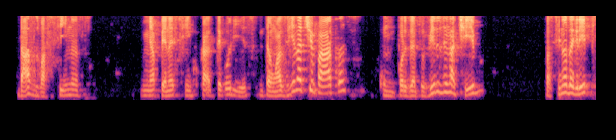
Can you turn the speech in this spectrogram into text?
das vacinas, em apenas cinco categorias. Então, as inativadas, com, por exemplo, vírus inativo, vacina da gripe,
